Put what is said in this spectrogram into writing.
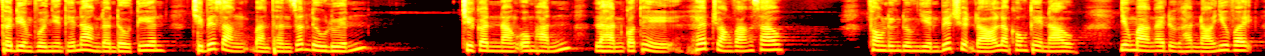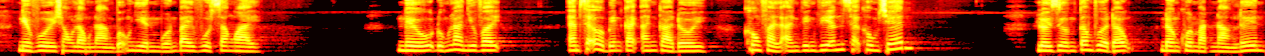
Thời điểm vừa nhìn thấy nàng lần đầu tiên, chỉ biết rằng bản thân rất lưu luyến. Chỉ cần nàng ôm hắn là hắn có thể hết choáng váng sao? Phong Linh đương nhiên biết chuyện đó là không thể nào, nhưng mà nghe được hắn nói như vậy, niềm vui trong lòng nàng bỗng nhiên muốn bay vụt ra ngoài. Nếu đúng là như vậy, em sẽ ở bên cạnh anh cả đời, không phải là anh vinh viễn sẽ không chết. Lời dương tâm vừa động, nâng khuôn mặt nàng lên,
